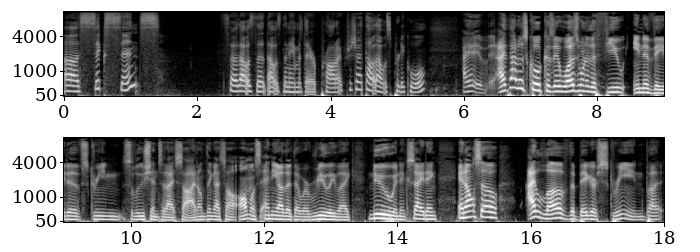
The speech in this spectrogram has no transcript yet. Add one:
uh, Six Sense. So that was the that was the name of their product, which I thought that was pretty cool. I I thought it was cool because it was one of the few innovative screen solutions that I saw. I don't think I saw almost any other that were really like new and exciting. And also, I love the bigger screen, but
